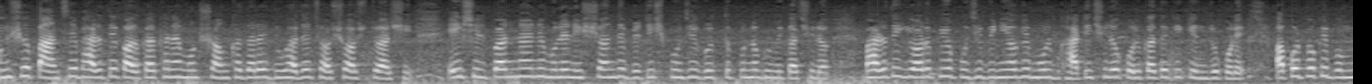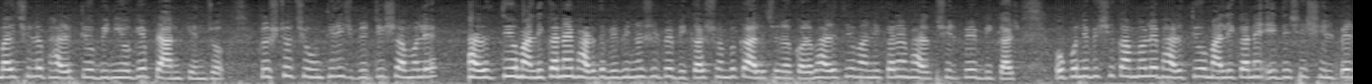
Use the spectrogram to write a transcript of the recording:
উনিশশো পাঁচে ভারতে কলকারখানার মোট সংখ্যা দাঁড়ায় দু হাজার ছশো অষ্টআশি। এই শিল্পায়নের মূলে নিঃসন্দেহে ব্রিটিশ পুঁজির গুরুত্বপূর্ণ ভূমিকা ছিল। ভারতে ইউরোপীয় পুঁজি বিনিয়োগের মূল ঘাঁটি ছিল কলকাতাকে কেন্দ্র করে। অপরপক্ষে বোম্বাই ছিল ভারতীয় বিনিয়োগের প্রাণকেন্দ্র পৃষ্ঠ চৌত্রিশ ব্রিটিশ আমলে ভারতীয় মালিকানায় ভারতে বিভিন্ন শিল্পের বিকাশ সম্পর্কে আলোচনা করে। ভারতীয় মালিকানায় ভারত শিল্পের বিকাশ। ঔপনিবেশিক আমলে ভারতীয় মালিকানায় এই দেশের শিল্পের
